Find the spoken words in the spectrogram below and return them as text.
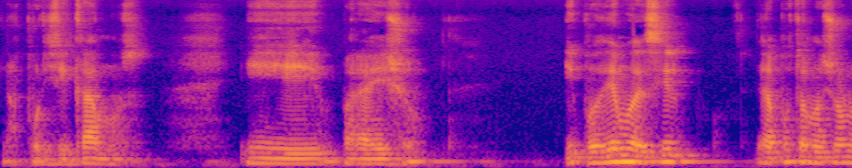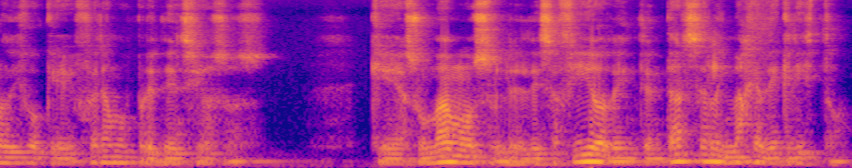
nos purificamos y para ello. Y podríamos decir, el apóstol mayor nos dijo que fuéramos pretenciosos que asumamos el desafío de intentar ser la imagen de Cristo.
